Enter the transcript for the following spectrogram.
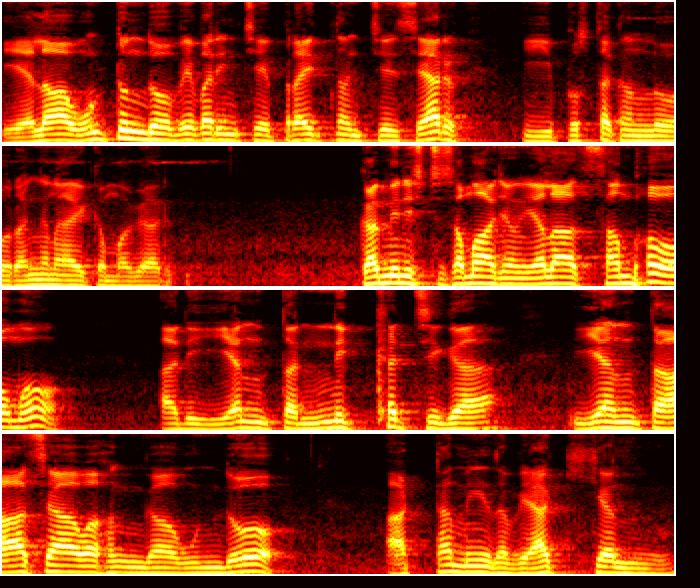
ఎలా ఉంటుందో వివరించే ప్రయత్నం చేశారు ఈ పుస్తకంలో రంగనాయకమ్మ గారు కమ్యూనిస్టు సమాజం ఎలా సంభవమో అది ఎంత నిక్కచ్చిగా ఎంత ఆశావహంగా ఉందో అట్ట మీద వ్యాఖ్యలు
